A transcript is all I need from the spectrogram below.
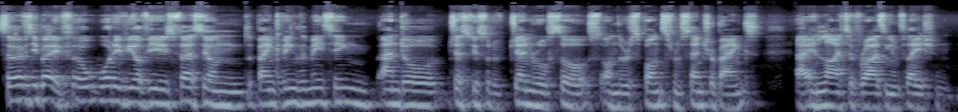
So over to you both. Uh, what are your views, firstly, on the Bank of England meeting, and/or just your sort of general thoughts on the response from central banks uh, in light of rising inflation?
